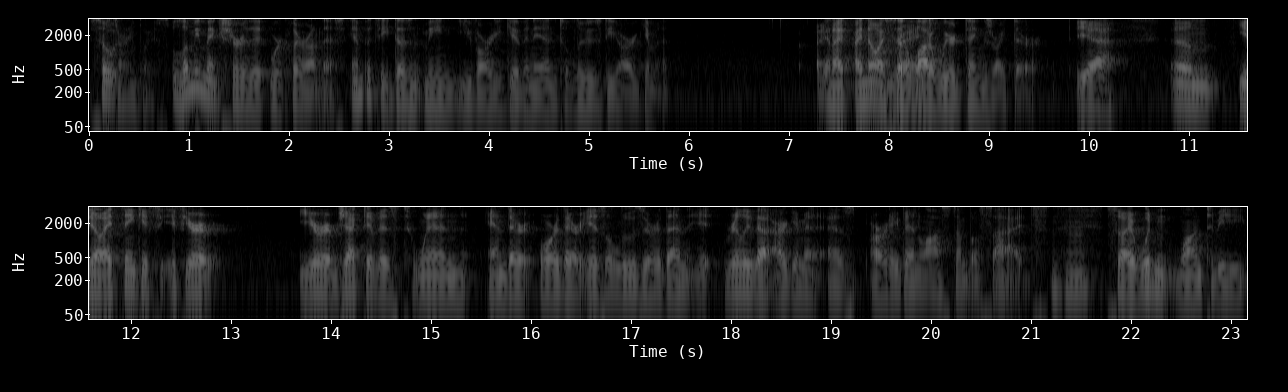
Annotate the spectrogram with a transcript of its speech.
So starting place. let me make sure that we're clear on this. Empathy doesn't mean you've already given in to lose the argument. And I, I know I said a lot of weird things right there. Yeah. Um, you know, I think if if your your objective is to win and there or there is a loser, then it really that argument has already been lost on both sides. So I wouldn't want to be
